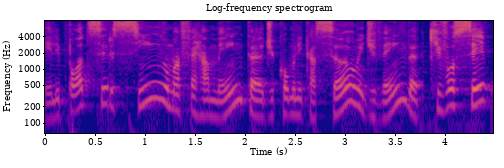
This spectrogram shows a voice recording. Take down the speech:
Ele pode ser sim uma ferramenta de comunicação e de venda que você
